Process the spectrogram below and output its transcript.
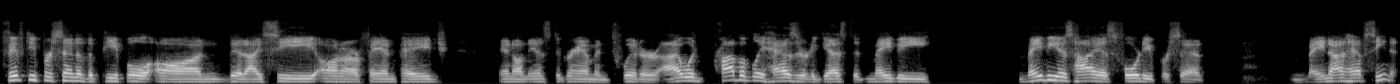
fifty percent of the people on that I see on our fan page and on Instagram and Twitter, I would probably hazard a guess that maybe, maybe as high as forty percent may not have seen it.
